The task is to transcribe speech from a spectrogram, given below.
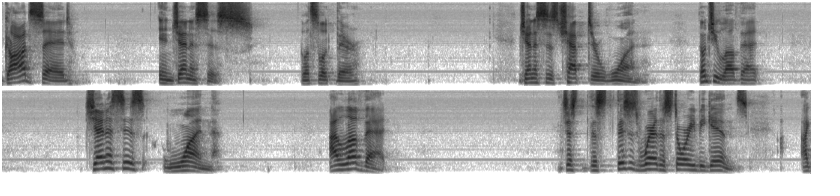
God said in Genesis, let's look there. Genesis chapter 1. Don't you love that? Genesis 1. I love that. Just this, this is where the story begins. I,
